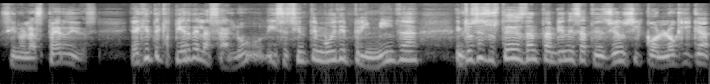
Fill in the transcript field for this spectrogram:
sino las pérdidas. Y hay gente que pierde la salud y se siente muy deprimida. Entonces ustedes dan también esa atención psicológica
